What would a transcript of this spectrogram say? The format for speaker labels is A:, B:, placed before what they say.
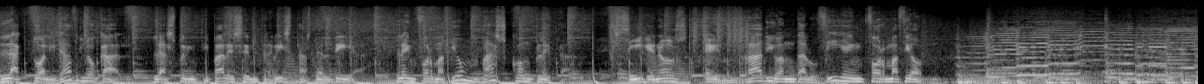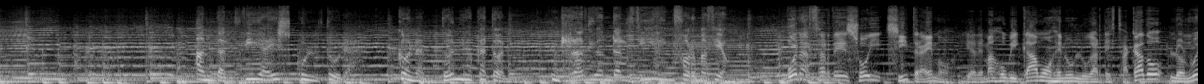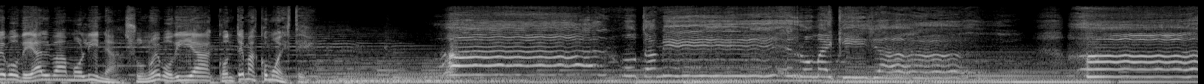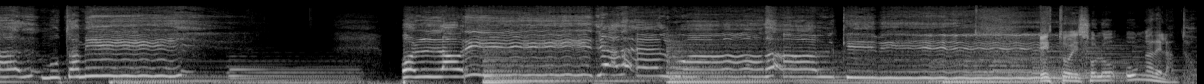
A: La actualidad local, las principales entrevistas del día, la información más completa. Síguenos en Radio Andalucía Información.
B: Andalucía es cultura. Con Antonio Catón. Radio Andalucía Información.
C: Buenas tardes, hoy sí traemos y además ubicamos en un lugar destacado lo nuevo de Alba Molina, su nuevo día con temas como este.
D: Por la orilla del Guadalquivir.
C: Esto es solo un adelanto.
